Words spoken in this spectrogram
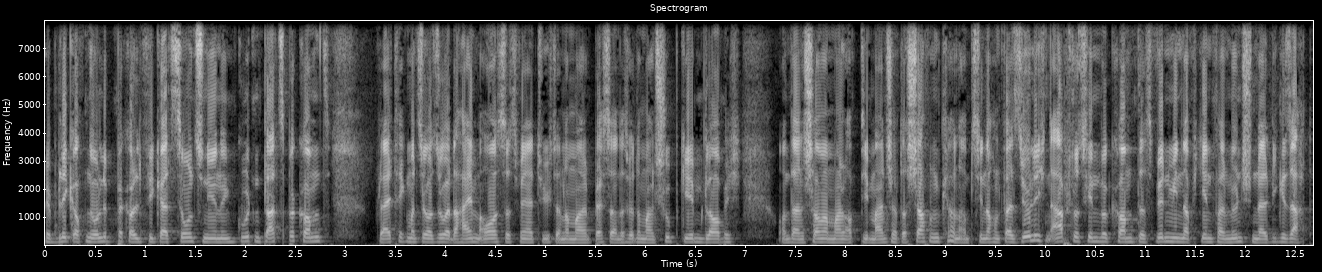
mit Blick auf eine Olympia-Qualifikation zu einen guten Platz bekommt. Vielleicht trägt man sogar, sogar daheim aus, das wäre natürlich dann nochmal besser, das wird nochmal einen Schub geben, glaube ich. Und dann schauen wir mal, ob die Mannschaft das schaffen kann, ob sie noch einen persönlichen Abschluss hinbekommt. Das würden wir ihnen auf jeden Fall wünschen, weil wie gesagt,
